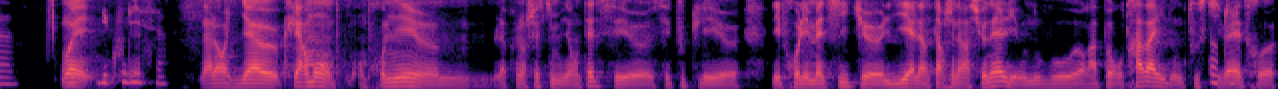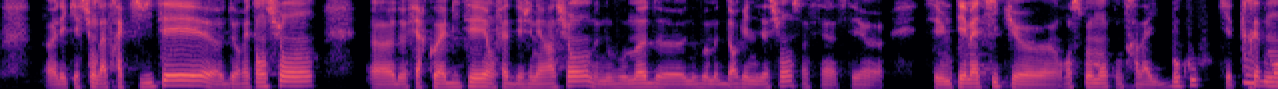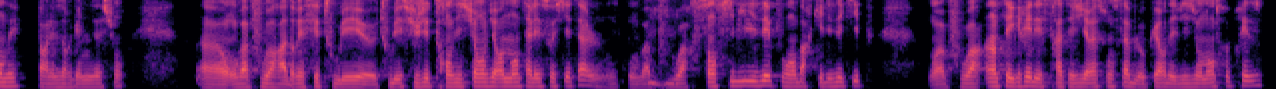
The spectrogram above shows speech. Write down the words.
ouais. les coulisses Alors il y a euh, clairement en, premier, euh, la première chose qui me vient en tête, c'est euh, toutes les les problématiques liées à l'intergénérationnel et au nouveau rapport au travail. Donc tout ce qui va être les questions d'attractivité, de rétention, de faire cohabiter en fait des générations, de nouveaux modes, nouveaux modes d'organisation. Ça c'est c'est c'est une thématique en ce moment qu'on travaille beaucoup, qui est très mmh. demandée par les organisations. Euh, on va pouvoir adresser tous les euh, tous les sujets de transition environnementale et sociétale. Donc, on va mhm. pouvoir sensibiliser pour embarquer les équipes. On va pouvoir intégrer des stratégies responsables au cœur des visions d'entreprise.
